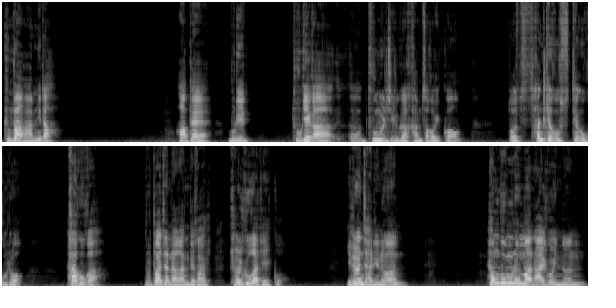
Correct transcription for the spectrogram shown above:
금방 압니다. 앞에 물이 두 개가 어, 두 물질과 감싸고 있고 또 산태국 수태국으로 파구가 물 빠져나간 데가 결구가 돼 있고 이런 자리는 형국론만 알고 있는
